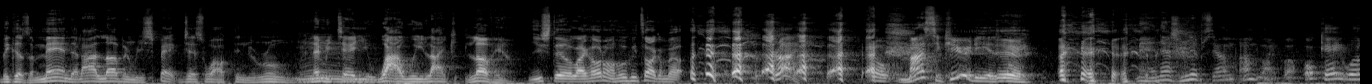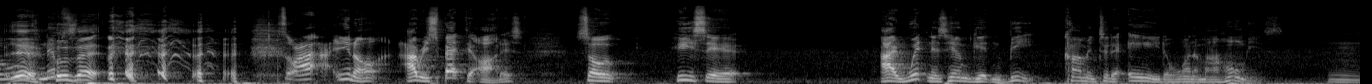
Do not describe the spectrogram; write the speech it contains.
because a man that I love and respect just walked in the room. And Let me tell you mm. why we like love him. You still like, hold on, who he talking about? Right. so my security is yeah. like, man, that's Nipsey. I'm, I'm like, well, okay, well, who's Yeah. Nipsey? Who's that? So I, you know, I respect the artist. So he said, I witnessed him getting beat, coming to the aid of one of my homies. Hmm.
